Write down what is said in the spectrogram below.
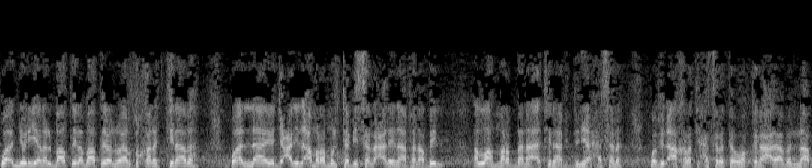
وأن يرينا الباطل باطلا ويرزقنا اجتنابه وأن لا يجعل الأمر ملتبسا علينا فنضل. اللهم ربنا أتنا في الدنيا حسنة وفي الآخرة حسنة وقنا عذاب النار.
